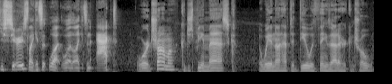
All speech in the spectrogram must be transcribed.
you serious? Like it's a, what? What? Like it's an act? Or a trauma could just be a mask, a way to not have to deal with things out of her control.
